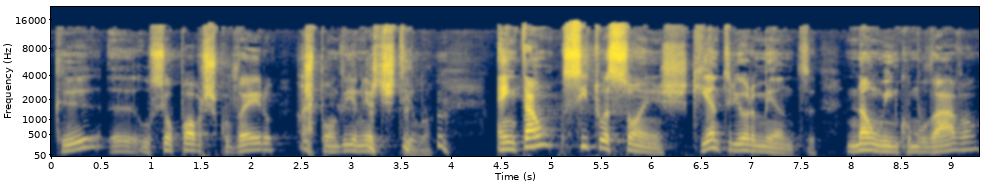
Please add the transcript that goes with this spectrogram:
que uh, o seu pobre escudeiro respondia neste estilo. Então, situações que anteriormente não o incomodavam,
